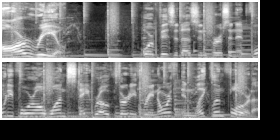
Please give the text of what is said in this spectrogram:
are real. Or visit us in person at 4401 State Road 33 North in Lakeland, Florida.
